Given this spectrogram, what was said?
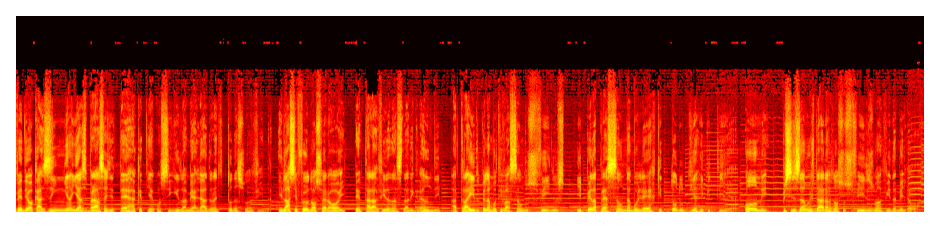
Vendeu a casinha e as braças de terra que tinha conseguido amealhar durante toda a sua vida. E lá se foi o nosso herói tentar a vida na cidade grande, atraído pela motivação dos filhos e pela pressão da mulher que todo dia repetia: Homem, precisamos dar aos nossos filhos uma vida melhor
